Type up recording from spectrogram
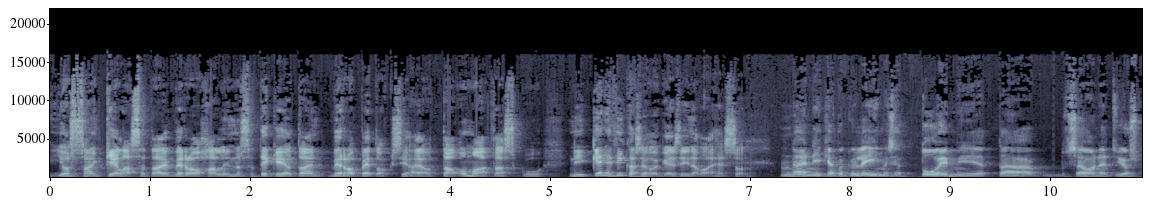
jossain Kelassa tai verohallinnossa tekee jotain veropetoksia ja ottaa omaa taskuun, niin kenen vika se oikein siinä vaiheessa on? Näin ikävä kyllä ihmiset toimii, että se on, että jos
